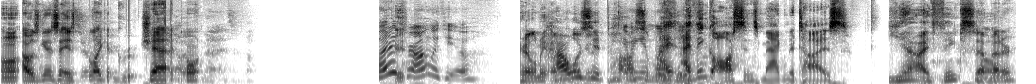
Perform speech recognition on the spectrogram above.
Oh. I was gonna say, is there like a group chat? going- What is wrong with you? Here, let me. How unplug it it possible? my- I, I think Austin's magnetized. yeah, I think Is so. that better?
